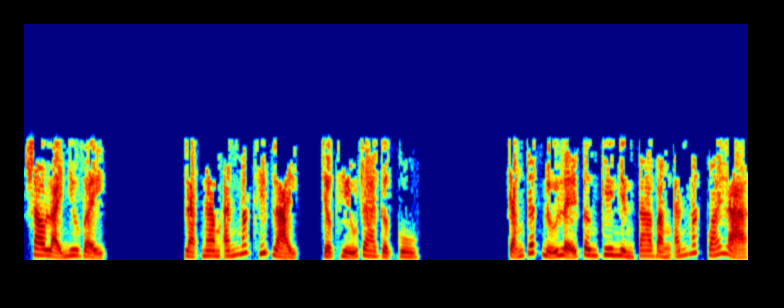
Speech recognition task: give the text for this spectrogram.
Sao lại như vậy? Lạc Nam ánh mắt hiếp lại, chợt hiểu ra gật gù. Chẳng trách nữ lễ tân kia nhìn ta bằng ánh mắt quái lạ,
